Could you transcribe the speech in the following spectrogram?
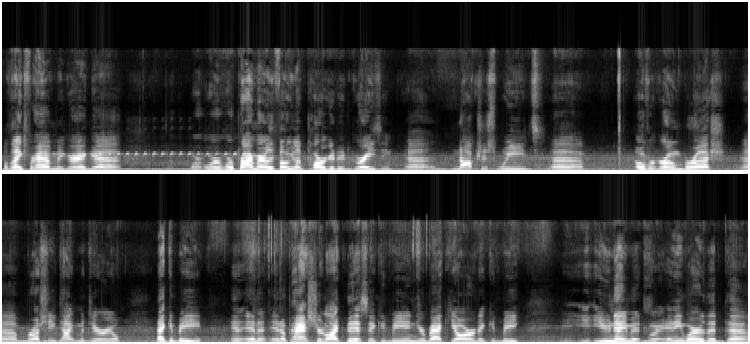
well, thanks for having me, Greg. Uh, we're, we're, we're, primarily focused on targeted grazing, uh, noxious weeds, uh, overgrown brush, uh, brushy type material. That can be in, in, a, in, a, pasture like this. It could be in your backyard. It could be, you name it, anywhere that uh,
